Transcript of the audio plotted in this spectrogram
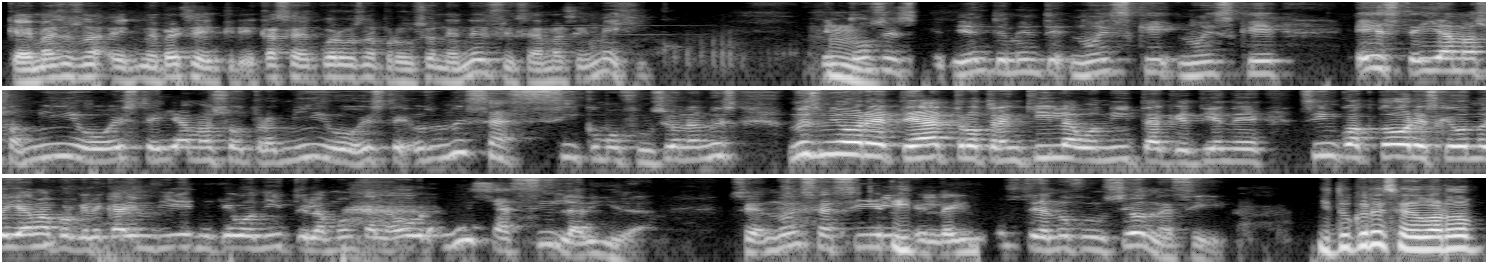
Que además es una, eh, me parece que Casa de Cuervos es una producción de Netflix, además en México. Hmm. Entonces, evidentemente, no es que, no es que este llama a su amigo, este llama a su otro amigo, este, no es así como funciona, no es, no es mi obra de teatro tranquila, bonita, que tiene cinco actores que uno llama porque le caen bien y qué bonito y la monta la obra, no es así la vida, o sea, no es así, la industria no funciona así. ¿Y tú crees, Eduardo?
